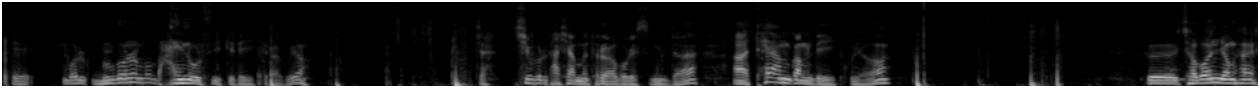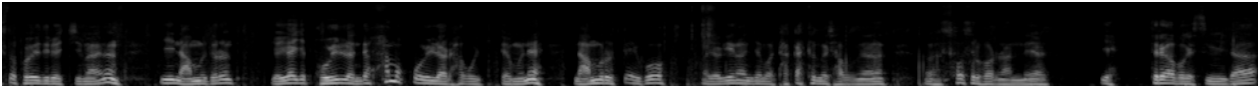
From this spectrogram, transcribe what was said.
이렇게 뭘 물건을 뭐 많이 놓을 수 있게 돼 있더라고요. 자, 집으로 다시 한번 들어가 보겠습니다. 아, 태양광 돼 있고요. 그 저번 영상에서도 보여드렸지만은 이 나무들은 여기가 이제 보일러인데 화목 보일러를 하고 있기 때문에 나무로 떼고 어, 여기는 이제 뭐 닭 같은 거 잡으면 어, 솥을 걸어놨네요. 예, 들어가 보겠습니다.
